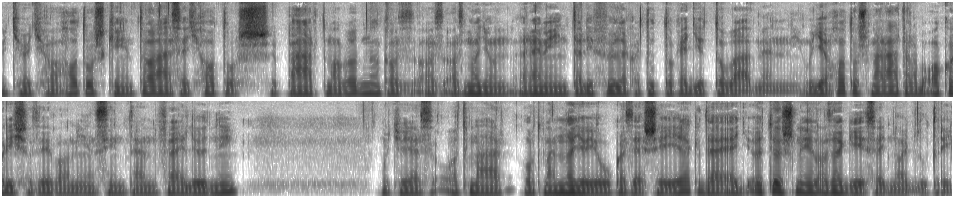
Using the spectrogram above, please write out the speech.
Úgyhogy ha hatosként találsz egy hatos párt magadnak, az, az, az nagyon reményteli, főleg, ha tudtok együtt tovább menni. Ugye a hatos már általában akar is azért valamilyen szinten fejlődni, úgyhogy ez, ott, már, ott már nagyon jók az esélyek, de egy ötösnél az egész egy nagy lutri.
